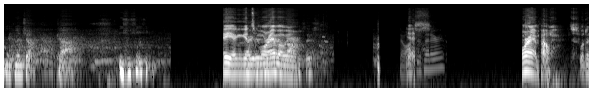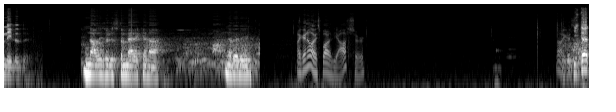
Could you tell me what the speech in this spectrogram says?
Making a joke. God. Hey, I can get you some more for ammo here. officers? No Yes. in that area? More ammo. Just what I needed. No, these are just a medic and a another dude. Like I know I spotted the officer. Oh, I guess He's dead.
